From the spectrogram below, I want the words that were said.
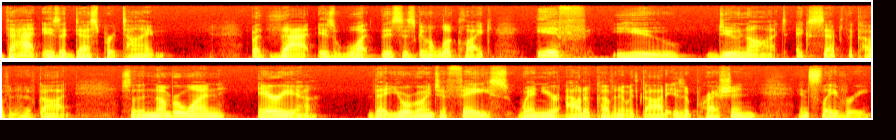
That is a desperate time. But that is what this is going to look like if you do not accept the covenant of God. So, the number one area that you're going to face when you're out of covenant with God is oppression and slavery.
